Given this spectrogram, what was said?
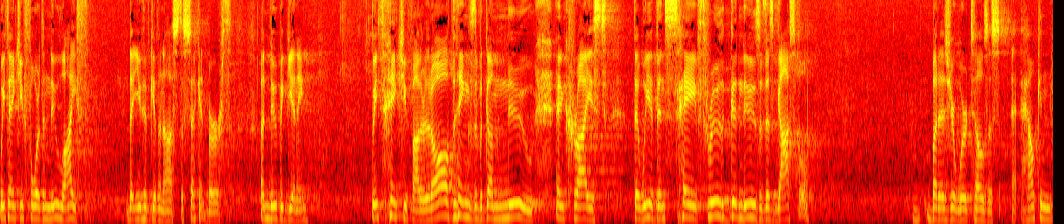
We thank you for the new life that you have given us, the second birth, a new beginning. We thank you, Father, that all things have become new in Christ, that we have been saved through the good news of this gospel. But as your word tells us, how can,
